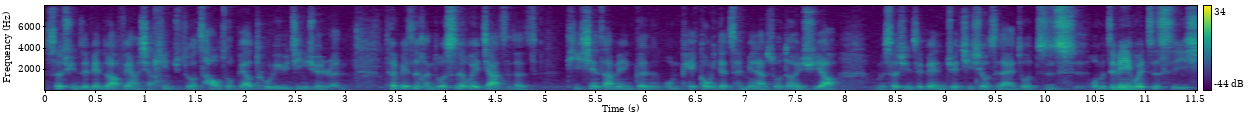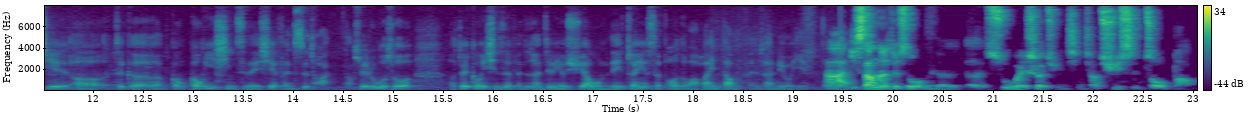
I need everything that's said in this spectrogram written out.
社群这边都要非常小心去做操作，不要图利于竞选人，特别是很多社会价值的体现上面，跟我们可以公益的层面来说，都很需要我们社群这边卷起袖子来做支持。我们这边也会支持一些呃这个公公益性质的一些粉丝团啊，所以如果说呃对公益性质的粉丝团这边有需要我们的一些专业 support 的话，欢迎到我们粉丝团留言。那以上呢就是我们的呃数位社群行销趋势周报。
